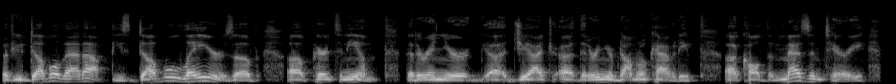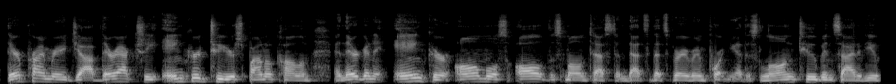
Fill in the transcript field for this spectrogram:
but if you double that up, these double layers of, of peritoneum that are in your uh, GI, uh, that are in your abdominal cavity uh, called the mesentery, their primary job, they're actually anchored to your spinal column and they're going to anchor almost all of the small intestine. That's, that's very, very important. You have this long tube inside of you.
